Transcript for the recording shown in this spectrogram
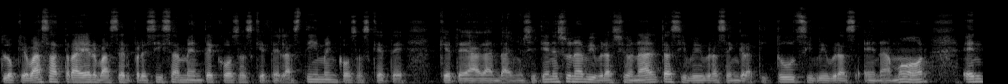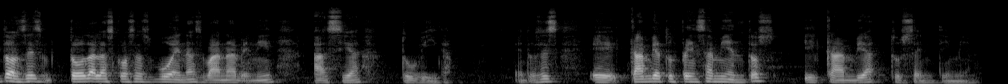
lo que vas a traer va a ser precisamente cosas que te lastimen, cosas que te, que te hagan daño. Si tienes una vibración alta, si vibras en gratitud, si vibras en amor, entonces todas las cosas buenas van a venir hacia tu vida. Entonces, eh, cambia tus pensamientos y cambia tus sentimientos.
